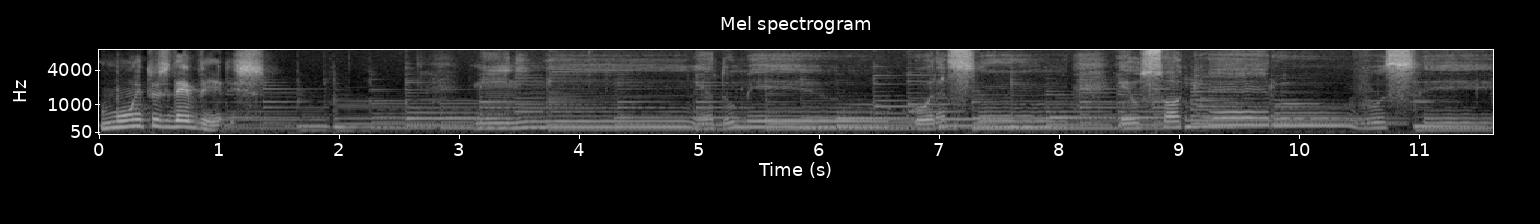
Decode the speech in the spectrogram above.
muitos deveres. Menininha do meu coração, eu só quero você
